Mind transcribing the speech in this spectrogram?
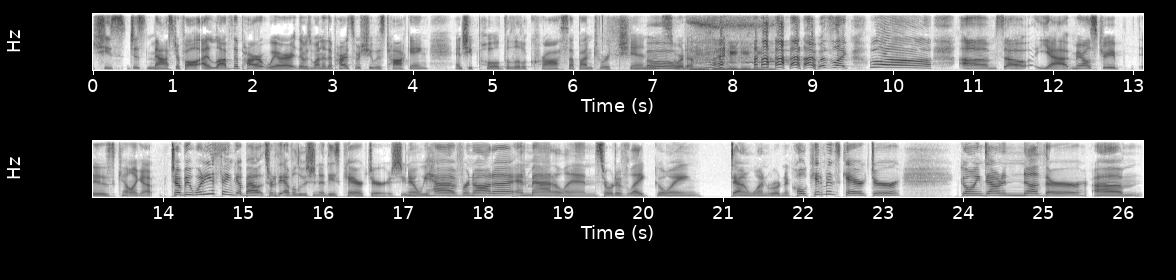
She's just masterful. I love the part where there was one of the parts where she was talking and she pulled the little cross up onto her chin, Oh. sort of. I was like, whoa. Um, so yeah, Meryl Streep is killing it. Toby, what do you think about sort of the evolution of these characters? You know, we have Renata and Madeline sort of like going down one road, Nicole Kidman's character going down another. Um,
